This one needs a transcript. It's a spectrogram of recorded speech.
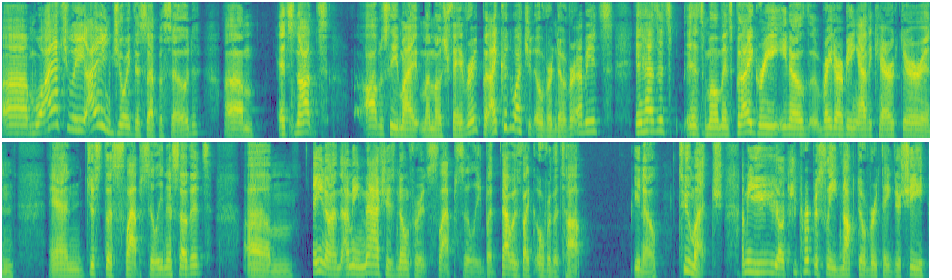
Um, well, I actually I enjoyed this episode. Um, it's not obviously my, my most favorite, but I could watch it over and over. I mean, it's it has its its moments, but I agree. You know, the radar being out of character and and just the slap silliness of it. Um, and, you know, I mean, Mash is known for its slap silly, but that was like over the top. You know, too much. I mean, you, you know, she purposely knocked over things, or she.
